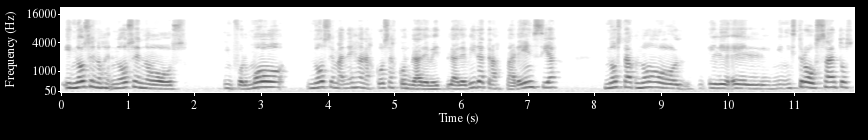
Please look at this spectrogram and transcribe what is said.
Y no se nos, no se nos informó, no se manejan las cosas con la, debida transparencia. No está, no, el, ministro Santos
